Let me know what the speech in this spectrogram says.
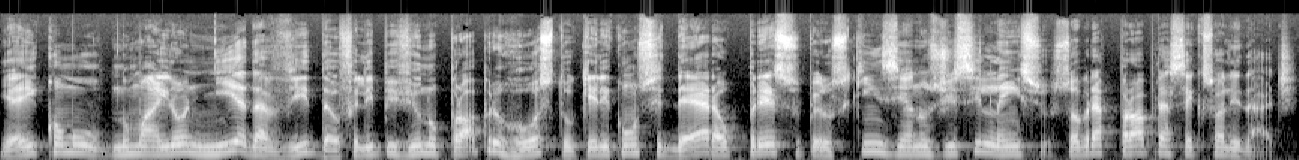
E aí, como numa ironia da vida, o Felipe viu no próprio rosto o que ele considera o preço pelos 15 anos de silêncio sobre a própria sexualidade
